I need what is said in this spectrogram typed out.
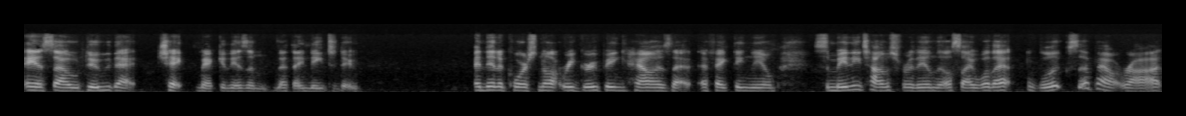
And so do that check mechanism that they need to do. And then, of course, not regrouping. How is that affecting them? So many times for them, they'll say, Well, that looks about right.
